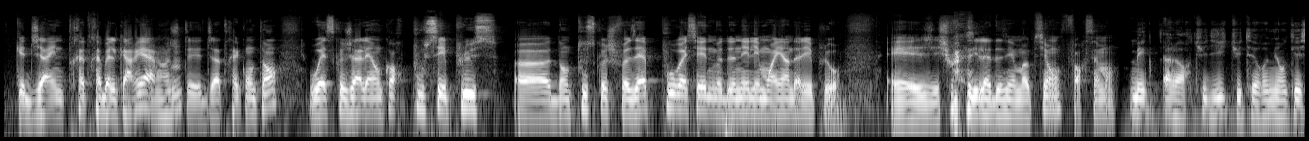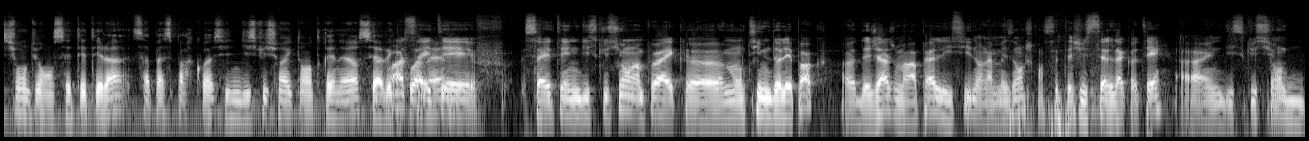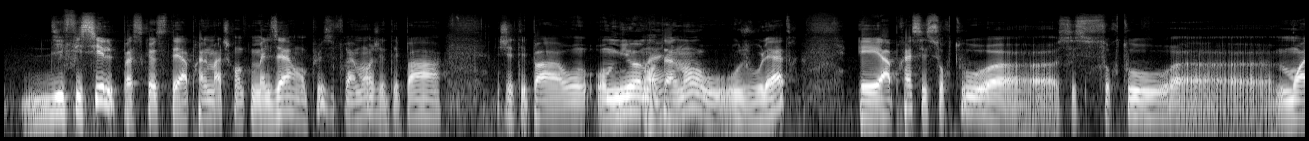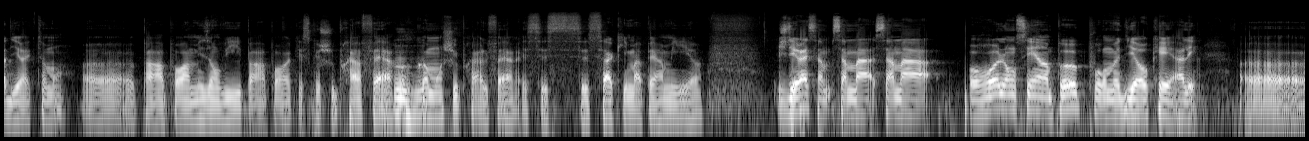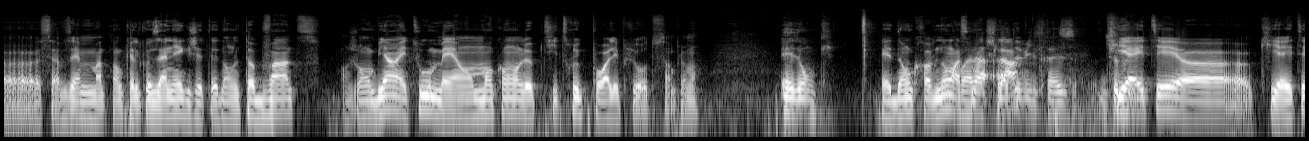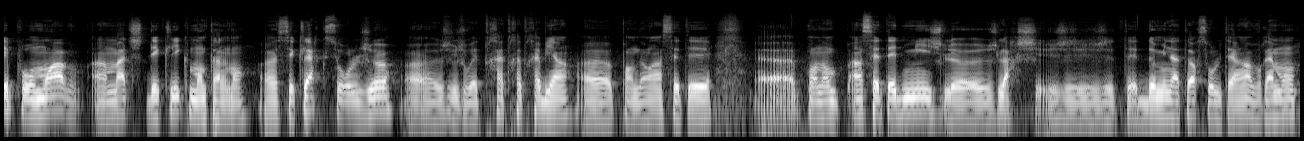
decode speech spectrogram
qui est déjà une très très belle carrière, hein, j'étais déjà très content, ou est-ce que j'allais encore pousser plus euh, dans tout ce que je faisais pour essayer de me donner les moyens d'aller plus haut? Et j'ai choisi la deuxième option, forcément. Mais alors, tu dis que tu t'es remis en question durant cet été-là. Ça passe par quoi? C'est une discussion avec ton entraîneur C'est avec Ouais, ça a été ça a été une discussion un peu avec euh, mon team de l'époque. Euh, déjà, je me rappelle ici dans la maison, je pense que c'était juste celle d'à côté, euh, une discussion difficile parce que c'était après le match contre Melzer. En plus, vraiment, j'étais pas j'étais pas au, au mieux Ouais. mentalement où, où je voulais être. Et après, c'est surtout, euh, c'est surtout euh, moi directement, euh, par rapport à mes envies, par rapport à qu'est-ce que je suis prêt à faire, Mhm. comment je suis prêt à le faire. Et c'est c'est ça qui m'a permis. euh, je dirais, ça m'a ça m'a relancé un peu pour me dire, ok, allez, euh, ça faisait maintenant quelques années que j'étais dans le top 20, en jouant bien et tout, mais en manquant le petit truc pour aller plus haut, tout simplement. Et donc, Et donc revenons à voilà, ce match-là à 2013. qui a été euh, qui a été pour moi un match déclic mentalement. Euh, c'est clair que sur le jeu, euh, je jouais très très très bien euh, pendant un set et euh, pendant un set et demi, je le je j'étais dominateur sur le terrain vraiment.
